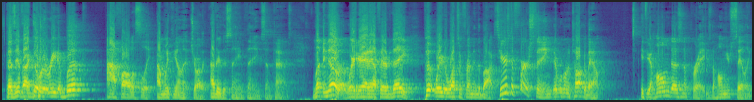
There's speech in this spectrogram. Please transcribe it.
because if I go to read a book, I fall asleep. I'm with you on that, Charlie. I do the same thing sometimes. Let me know where you're at out there today. Put where you're watching from in the box. Here's the first thing that we're going to talk about. If your home doesn't appraise, the home you're selling,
